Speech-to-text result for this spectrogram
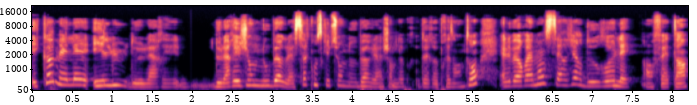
Et comme elle est élue de la, de la région de Newburgh, de la circonscription de Newburgh, la Chambre des représentants, elle va vraiment servir de relais, en fait, hein,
